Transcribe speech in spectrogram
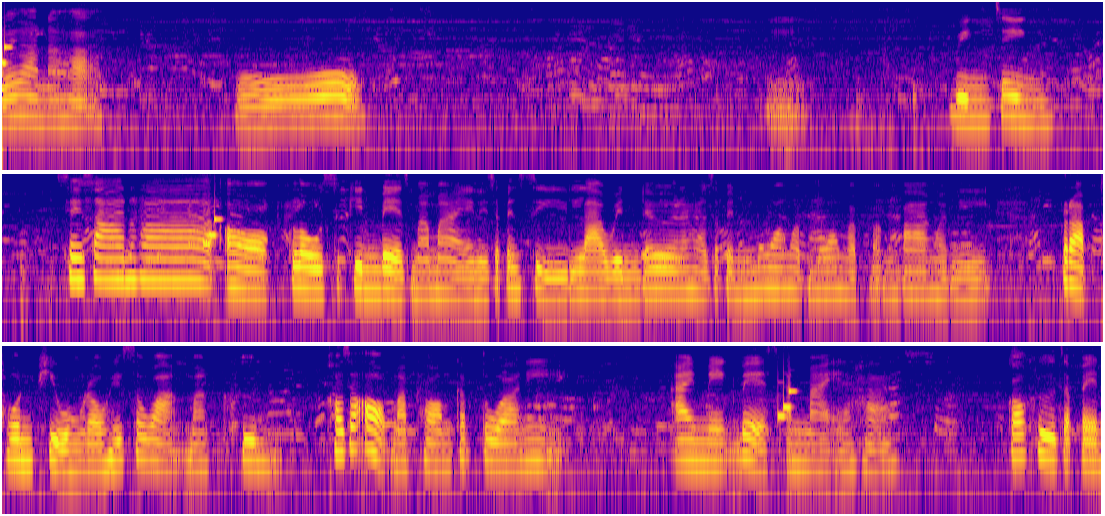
ด้วยกันนะคะโอ้นี่วิงจริง เซซานค่ะออก glow skin base มาใหม่ อันนี้จะเป็นสีลาเวนเดอร์นะคะ จะเป็นม่วงแบบม่วงแบบบางๆ แบบนี้ ปรับโทนผิวของเราให้สว่างมากขึ้น เขาจะออกมาพร้อมกับตัวนี่ eye make base อันใหม่นะคะ ก็คือจะเป็น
